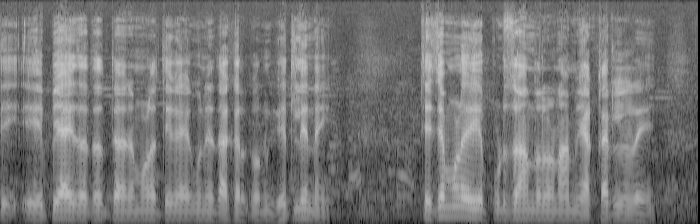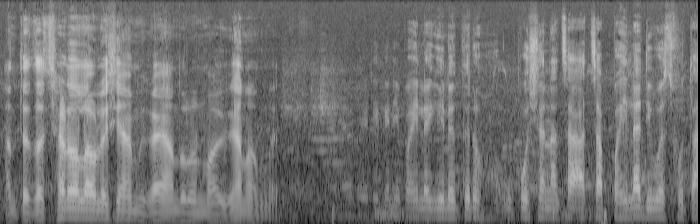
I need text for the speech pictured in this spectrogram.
ते ए पी आय जातात त्यामुळं ते काही गुन्हे दाखल करून घेतले नाही. त्याच्यामुळे हे पुढचं आंदोलन आम्ही आकारलेलं आहे आणि त्याचा छडा लावल्याशिवाय आम्ही काय आंदोलन मागे घेणार नाही. ठिकाणी पाहिलं गेलं तर उपोषणाचा आजचा पहिला दिवस होता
